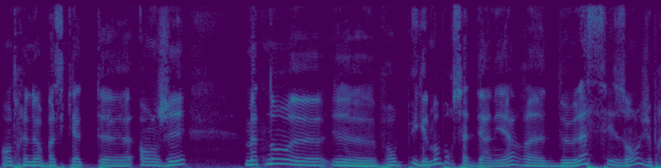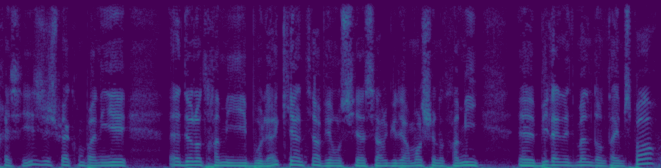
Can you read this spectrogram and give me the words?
entraîneur basket euh, Angers. Maintenant, euh, également pour cette dernière de la saison, je précise, je suis accompagné de notre ami Boula qui intervient aussi assez régulièrement chez notre ami Bilal Edman dans Time Sport.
